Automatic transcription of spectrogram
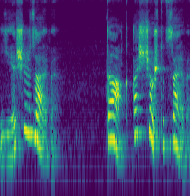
Є щось зайве? Так, а що ж тут зайве?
